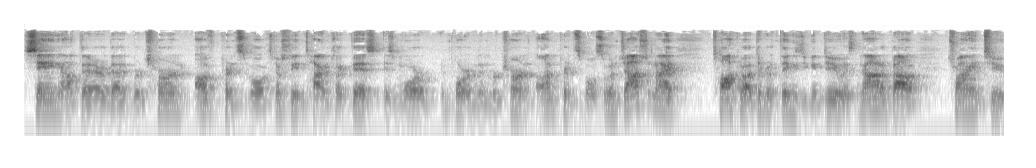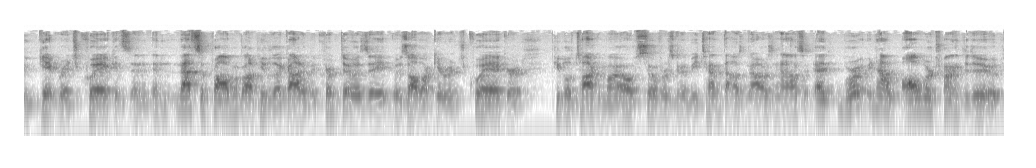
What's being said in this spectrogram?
saying out there that return of principal, especially in times like this, is more important than return on principal. So when Josh and I talk about different things you can do, it's not about trying to get rich quick. It's and, and that's the problem with a lot of people that got into crypto is they it was all about get rich quick or people talking about oh silver is going to be ten thousand dollars an ounce. Uh, We're now all we're trying to do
